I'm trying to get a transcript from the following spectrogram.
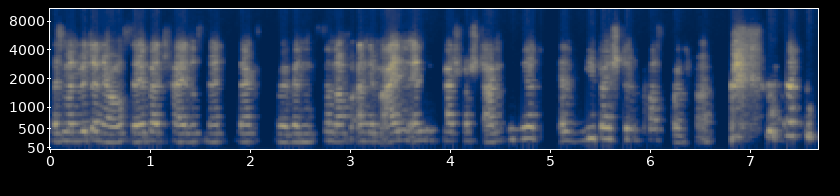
Also man wird dann ja auch selber Teil des Netzwerks, weil wenn es dann auch an dem einen Ende falsch verstanden wird, also wie bei Stille Post manchmal.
